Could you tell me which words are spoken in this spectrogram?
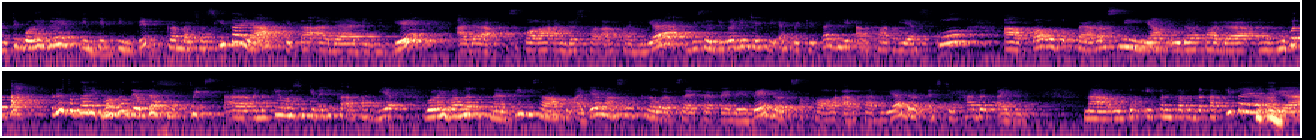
nanti boleh deh intip-intip ke medsos kita ya. Kita ada di IG, ada sekolah underscore Alfadia, bisa juga dicek di FB kita di Alfadia School. Atau untuk parents nih yang udah pada eh, ngebet ah aduh tertarik banget deh udah fix eh, anaknya masukin aja ke Alfadia. Boleh banget. Nanti bisa langsung aja masuk ke website ppdb.sekolaharfadia.sch.id Nah untuk event terdekat kita ya Bu ya.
